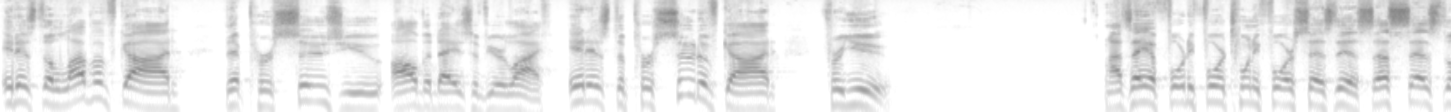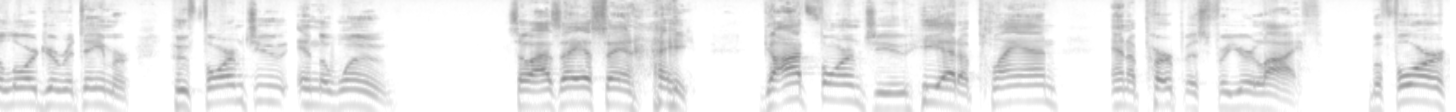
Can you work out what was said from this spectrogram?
It is the love of God that pursues you all the days of your life. It is the pursuit of God for you. Isaiah 44 24 says this Thus says the Lord your Redeemer, who formed you in the womb. So Isaiah saying, Hey, God formed you. He had a plan and a purpose for your life. Before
